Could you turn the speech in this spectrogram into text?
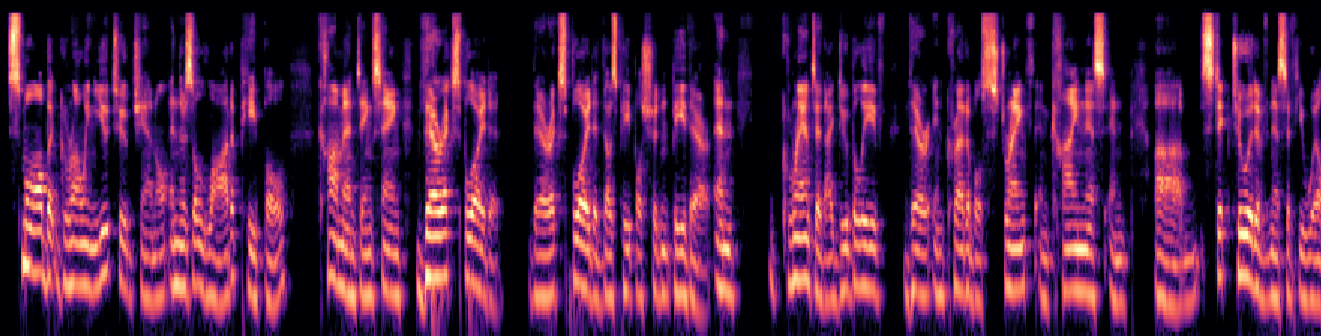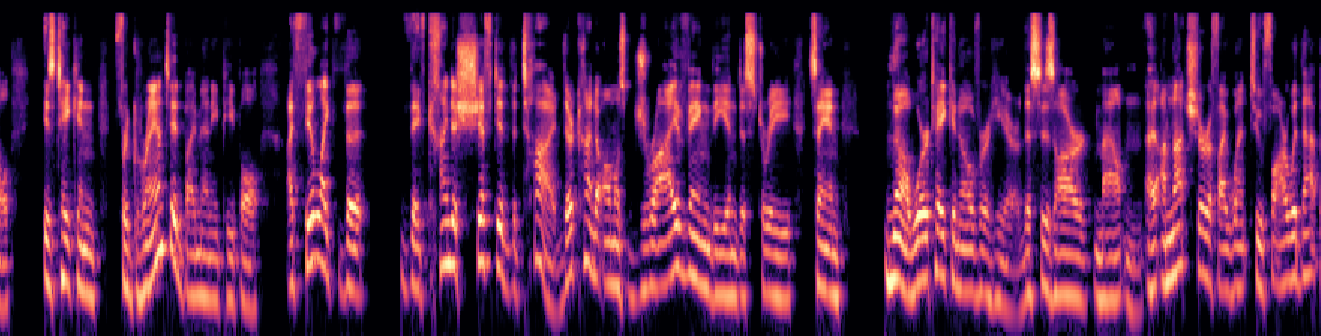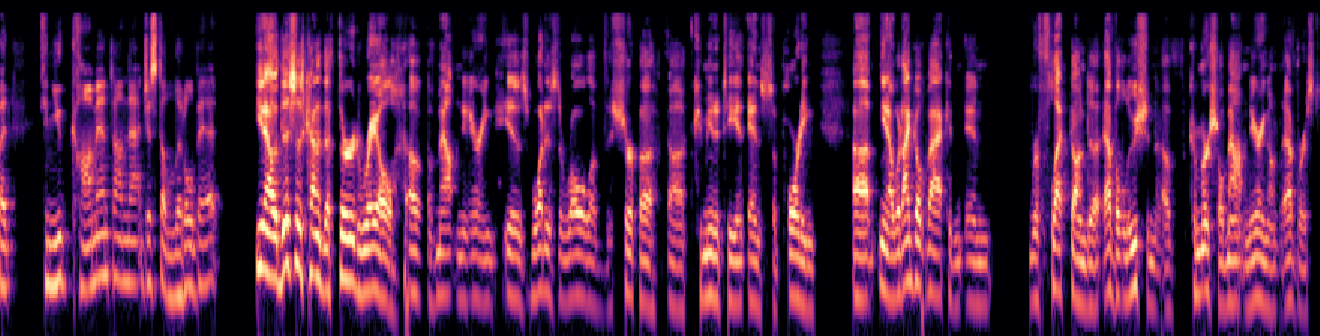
small but growing YouTube channel, and there's a lot of people commenting saying they're exploited. They're exploited. Those people shouldn't be there. And granted, I do believe their incredible strength and kindness and um, stick to itiveness, if you will, is taken for granted by many people. I feel like the they've kind of shifted the tide. They're kind of almost driving the industry, saying, no, we're taking over here. This is our mountain. I, am not sure if I went too far with that, but can you comment on that just a little bit? You know, this is kind of the third rail of, mountaineering is what is the role of the Sherpa uh, community and, and supporting. Uh, you know, when I go back and, and reflect on the evolution of commercial mountaineering on Everest,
